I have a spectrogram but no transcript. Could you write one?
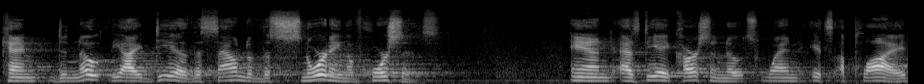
can denote the idea, the sound of the snorting of horses. And as D.A. Carson notes, when it's applied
